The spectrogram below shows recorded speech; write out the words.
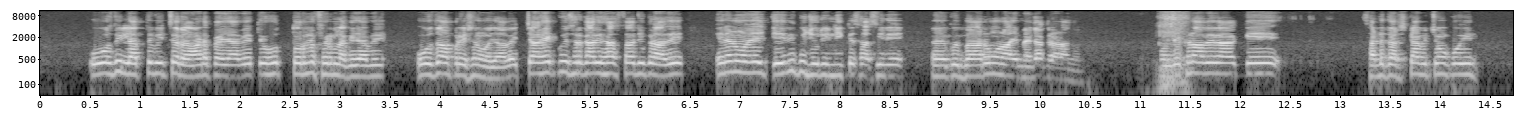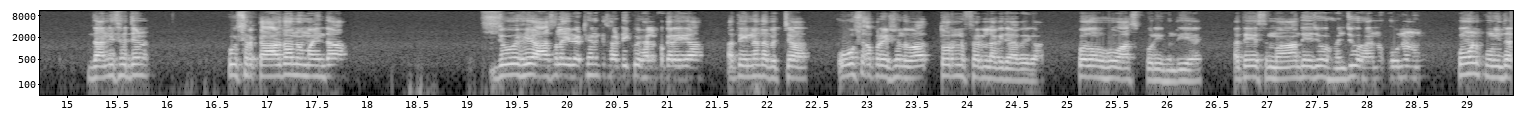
ਉਸ ਦੀ ਲੱਤ ਵਿੱਚ ਰਾੜ ਪੈ ਜਾਵੇ ਤੇ ਉਹ ਤੁਰਨ ਫਿਰਨ ਲੱਗ ਜਾਵੇ ਉਸ ਦਾ ਆਪਰੇਸ਼ਨ ਹੋ ਜਾਵੇ ਚਾਹੇ ਕੋਈ ਸਰਕਾਰੀ ਹਸਪਤਾਲ ਚ ਕਰਾ ਦੇ ਇਹਨਾਂ ਨੂੰ ਇਹ ਇਹ ਵੀ ਕੋਈ ਜ਼ਰੂਰੀ ਨਹੀਂ ਕਿ ਸਾਸੀ ਨੇ ਅਹ, ਕੋਈ ਬਾਹਰੋਂ ਇਲਾਜ ਮਹਿੰਗਾ ਕਰਾਉਣਾ ਗਾ। ਹੁਣ ਦੇਖਣਾ ਹੋਵੇਗਾ ਕਿ ਸਾਡੇ ਦਰਸ਼ਕਾਂ ਵਿੱਚੋਂ ਕੋਈ ਦਾਨੀ ਸੱਜਣ ਕੋਈ ਸਰਕਾਰ ਦਾ ਨੁਮਾਇੰਦਾ ਜੋ ਇਹ ਆਸ ਲਈ ਬੈਠੇ ਹਨ ਕਿ ਸਾਡੀ ਕੋਈ ਹੈਲਪ ਕਰੇਗਾ ਅਤੇ ਇਹਨਾਂ ਦਾ ਬੱਚਾ ਉਸ ਆਪਰੇਸ਼ਨ ਤੋਂ ਬਾਅਦ ਤੁਰਨ ਫਿਰਨ ਲੱਗ ਜਾਵੇਗਾ। ਕਦੋਂ ਉਹ ਆਸ ਪੂਰੀ ਹੁੰਦੀ ਹੈ ਅਤੇ ਇਸ ਮਾਂ ਦੇ ਜੋ ਹੰਝੂ ਹਨ, ਉਹਨਾਂ ਨੂੰ ਕੌਣ ਪੂੰਝਦਾ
